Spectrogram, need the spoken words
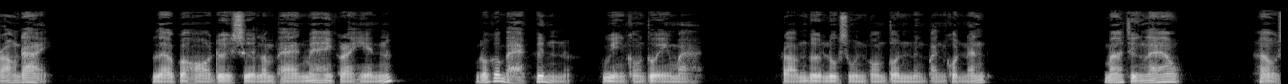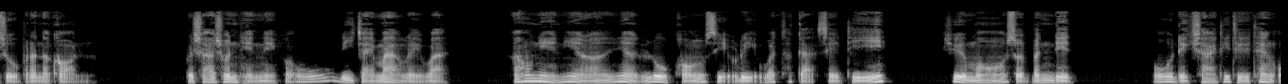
ร้องได้ แล้วก็ห่อด้วยเสื่อลำแพนไม่ให้ใครเห็น แล้วก็แบกขึ้นเวียนของตัวเองมา พร้อมด้วยลูกสมุนของตนหนึ่งพันคนนั้น มาถึงแล้ว เข้าสู่พระนคร ประชาชนเห็นเนี่ยก็โอ้ดีใจมากเลยว่า เอาเนี่ยเนี่ยเรอเนี่ยลูกของสิริวัฒกะเศรษฐี ชื่อมโหสดบัณฑิต โอ้ เด็กชายที่ถือแท่งโอ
